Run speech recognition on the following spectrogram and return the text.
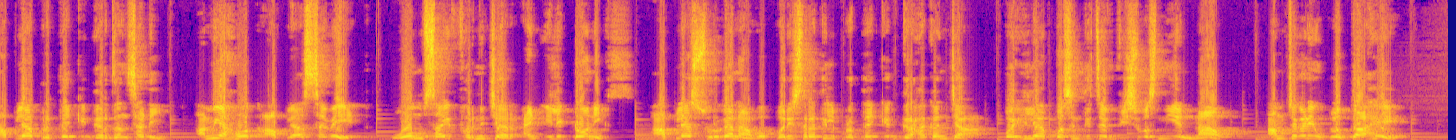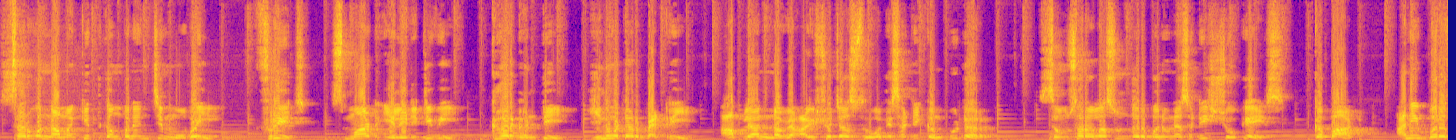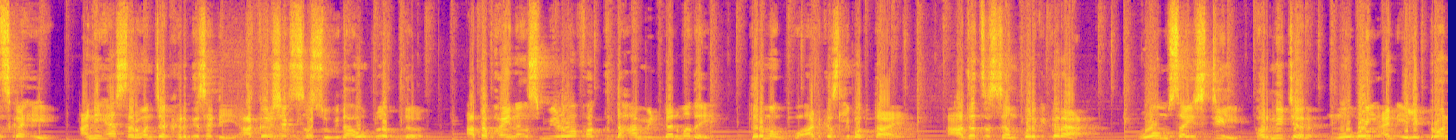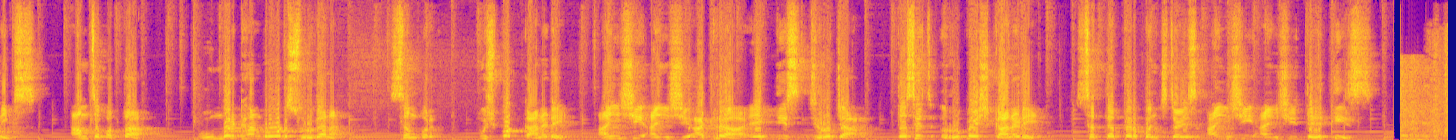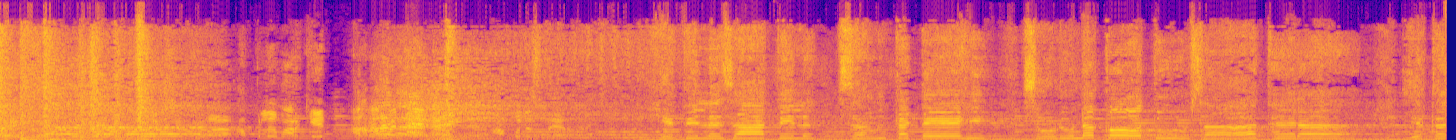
आपल्या प्रत्येक गरजांसाठी आम्ही आहोत आपल्या सेवेत. Om Sai furniture and electronics. आपल्या सुरगाणा व परिसरातील प्रत्येक ग्राहकांच्या पहिल्या पसंतीचे विश्वसनीय नाव आमच्याकडे उपलब्ध आहे. सर्व नामांकित कंपन्यांचे mobile fridge smart LED TV घर घंटी इन्व्हर्टर बॅटरी आपल्या नव्या आयुष्याच्या सुरुवातीसाठी कम्प्युटर संसाराला सुंदर बनवण्यासाठी शोकेस कपाट आणि बरंच काही. आणि ह्या सर्वांच्या खरेदीसाठी आकर्षक सुविधा उपलब्ध. आता फायनान्स मिळवा फक्त दहा मिनिटांमध्ये. तर मग वाट कसली बघताय? आजच संपर्क करा. Om Sai steel furniture mobile and electronics. आमचा पत्ता उंबरठाण रोड सुरगाणा. संपर्क पुष्पक कानडे ऐंशी ऐंशी अठरा एकतीस झिरो चार. तसेच रुपेश कानडे सत्याहत्तर पंचेचाळीस ऐंशी ऐंशी तेहतीस. आपलं मार्केट आपण तयार करायचं. आपणच तयार करायचं. येतील जातील संकटेही सोडू नको तू साथरा. एक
